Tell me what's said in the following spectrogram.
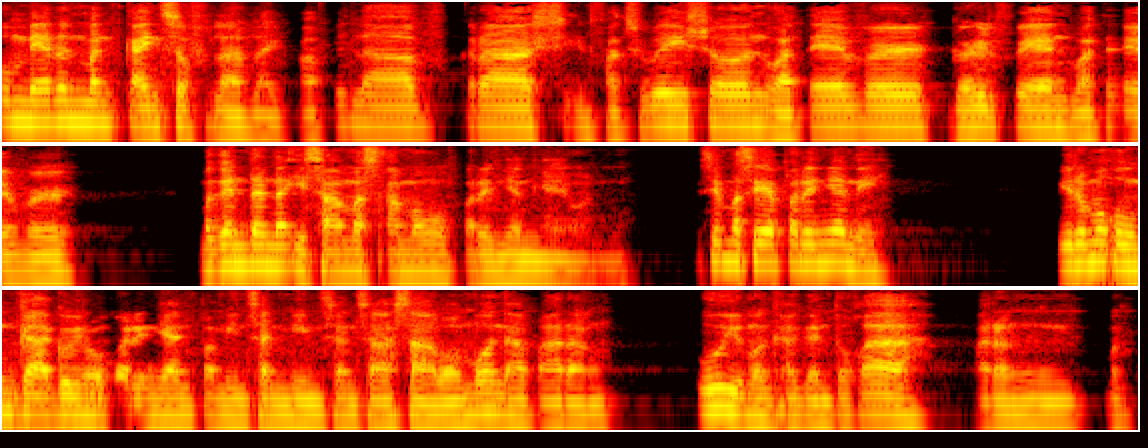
kung meron man kinds of love, like puppy love, crush, infatuation, whatever, girlfriend, whatever, maganda na isama-sama mo pa rin yan ngayon. Kasi masaya pa rin yan eh. Pero mo kung gagawin mo pa rin yan paminsan-minsan sa asawa mo na parang, uy, magaganto ka. Parang mag,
